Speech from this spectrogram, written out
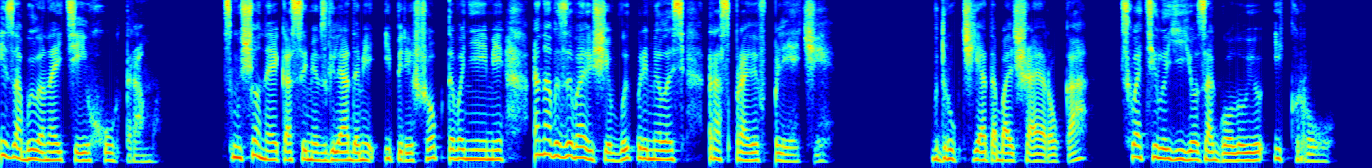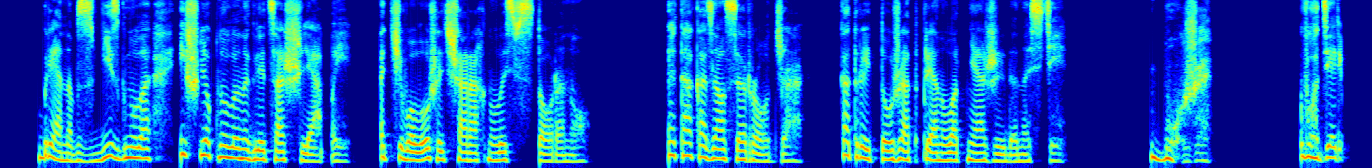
и забыла найти их утром. Смущенная косыми взглядами и перешептываниями, она вызывающе выпрямилась, расправив плечи. Вдруг чья-то большая рука схватила ее за голую икру. Бряна взвизгнула и шлёпнула наглеца шляпой, отчего лошадь шарахнулась в сторону. Это оказался Роджер, который тоже отпрянул от неожиданности. «Боже! Вот дерь...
